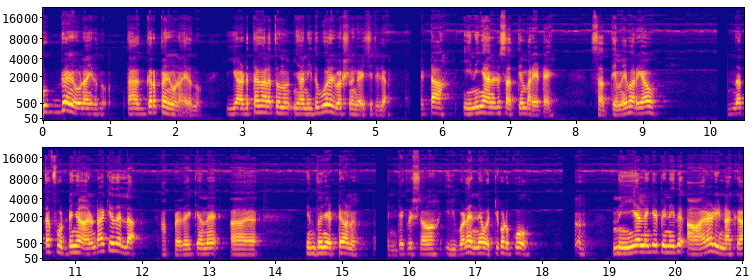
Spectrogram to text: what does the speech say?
ഉഗ്രൻ ഊണായിരുന്നു തകർപ്പൻ ഊണായിരുന്നു ഈ അടുത്ത കാലത്തൊന്നും ഞാൻ ഇതുപോലൊരു ഭക്ഷണം കഴിച്ചിട്ടില്ല. ഏട്ടാ ഇനി ഞാനൊരു സത്യം പറയട്ടെ? സത്യമേ പറയാവൂ. ഇന്നത്തെ ഫുഡ് ഞാൻ ഉണ്ടാക്കിയതല്ല അപ്പോഴേക്ക് തന്നെ എന്തോ ഞെട്ടാണ്. എന്റെ കൃഷ്ണ ഇവളെന്നെ ഒറ്റ കൊടുക്കുവോ? നീ അല്ലെങ്കിൽ പിന്നെ ഇത് ആരാടി ഉണ്ടാക്കുക?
